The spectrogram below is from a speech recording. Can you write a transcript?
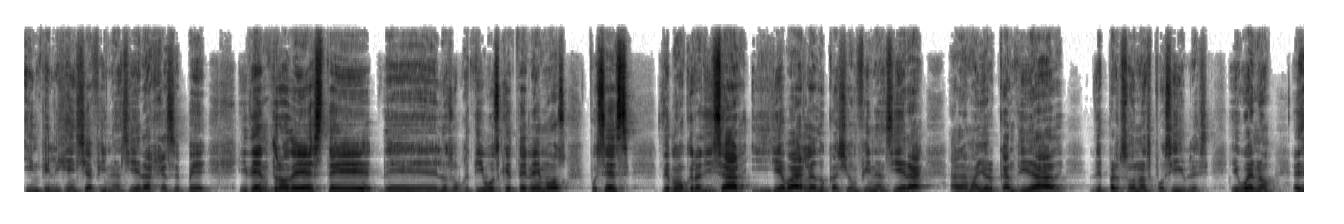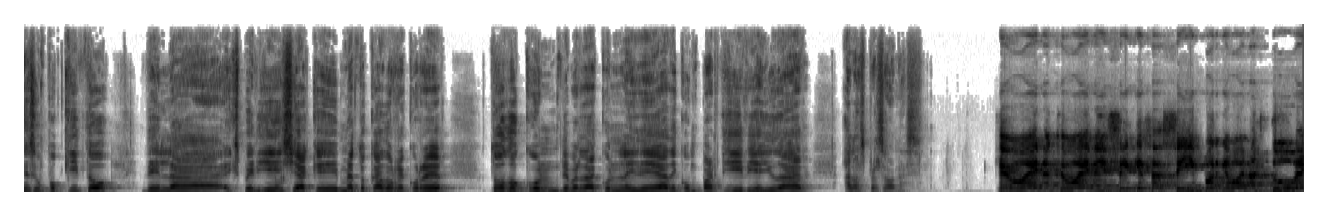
Inteligencia Financiera GCP. Y dentro de este, de los objetivos que tenemos, pues es democratizar y llevar la educación financiera a la mayor cantidad de personas posibles. Y bueno, ese es un poquito de la experiencia que me ha tocado recorrer, todo con, de verdad, con la idea de compartir y ayudar a las personas. Qué bueno, qué bueno, y sé que es así porque, bueno, estuve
